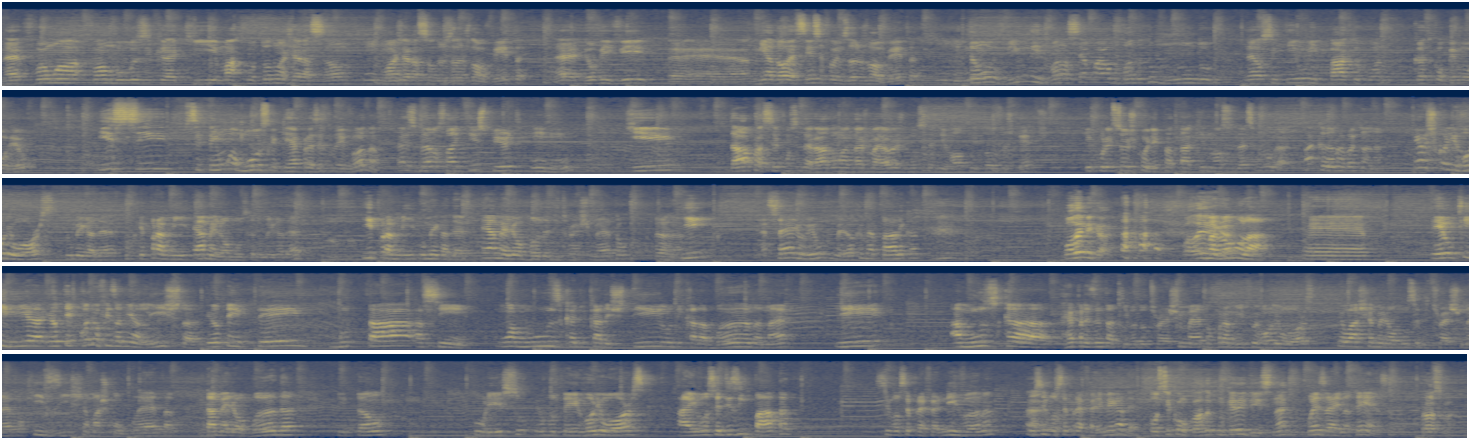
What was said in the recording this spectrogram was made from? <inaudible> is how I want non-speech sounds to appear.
né? Foi, uma, foi uma música que marcou toda uma geração, uma geração dos anos 90. né? Eu vivi, é, minha adolescência foi nos anos 90, então eu vi o Nirvana ser a maior banda do mundo. Né? Eu senti o impacto quando Kurt Cobain morreu. E se, se tem uma música que representa o Nirvana, é Smells Like Teen Spirit Uhum. que dá para ser considerada uma das maiores músicas de rock de todos os tempos. E por isso eu escolhi para estar aqui no nosso décimo lugar. Bacana, bacana. Eu escolhi Holy Wars do Megadeth porque pra mim é a melhor música do Megadeth. E pra mim o Megadeth é a melhor banda de thrash metal. Uhum. E é sério, viu? Melhor que Metallica. Polêmica! <laughs> Polêmica! Mas vamos lá. É, eu queria, eu te- quando eu fiz a minha lista, eu tentei botar assim uma música de cada estilo, de cada banda, né? E a música representativa do thrash metal pra mim foi Holy Wars. Eu acho que é a melhor música de thrash metal que existe, a mais completa, da melhor banda. Então, por isso eu botei Holy Wars. Aí você desempata se você prefere Nirvana ou se você prefere Megadeth. Ou se concorda com o que ele disse, né? Pois é, ainda tem essa. Próxima.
